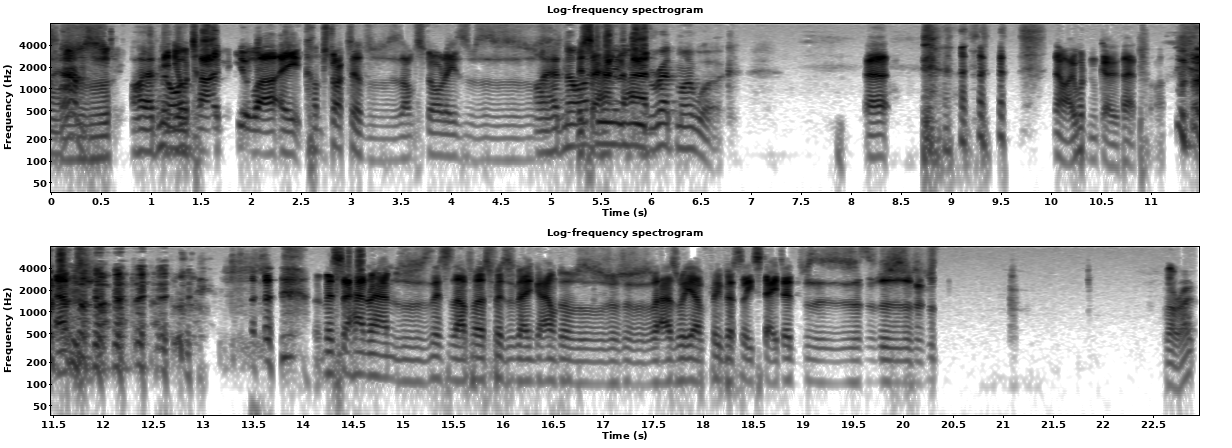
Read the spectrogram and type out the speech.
I am. I had no In your idea, time, you are a constructor of stories. I had no Mr. idea you'd read my work. Uh, no, I wouldn't go that far. Um, Mr. Hanrahan, this is our first physical encounter, as we have previously stated. All right.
